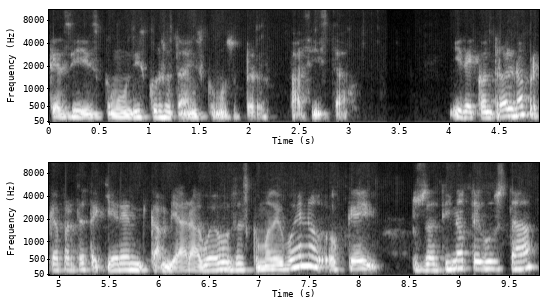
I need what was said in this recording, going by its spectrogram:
que sí es como un discurso también es como súper fascista y de control, ¿no? Porque aparte te quieren cambiar a huevos, es como de, bueno, ok, pues a ti no te gusta,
